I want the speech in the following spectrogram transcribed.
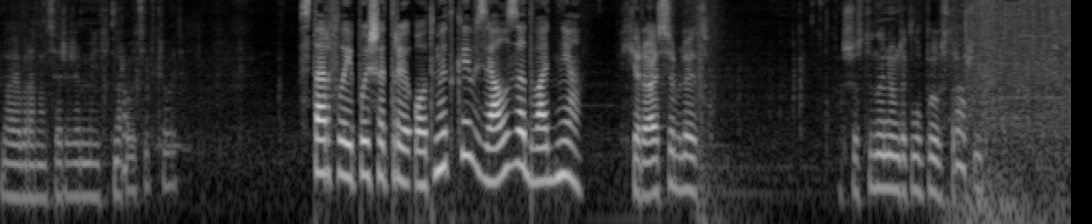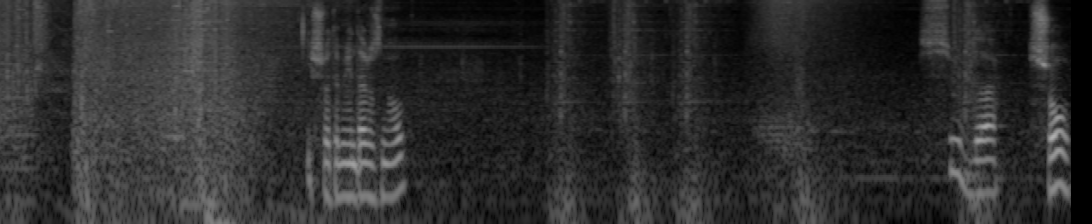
Давай обратно цей режим, мені тут нравиться відкривати. Старфлей пише «Три отмітки взяв за два дня». Херася, блядь. А Щось ти на ньому так лупив страшно. І що ти мені даш знову? Сюда. Шо?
